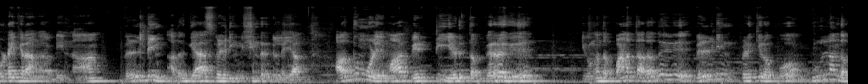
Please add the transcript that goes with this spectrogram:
உடைக்கிறாங்க அப்படின்னா வெல்டிங் அதாவது கேஸ் வெல்டிங் மிஷின் இருக்கு இல்லையா? அது மூலயமா வெட்டி எடுத்த பிறகு இவங்க அந்த பணத்தை அதாவது வெல்டிங் பிடிக்கிறப்போ உள்ள அந்த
